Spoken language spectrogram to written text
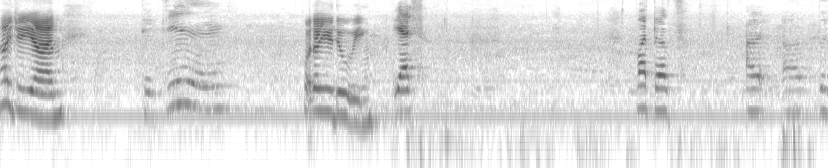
Hi, Gian. Teaching. What are you doing? Yes. What does I uh the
